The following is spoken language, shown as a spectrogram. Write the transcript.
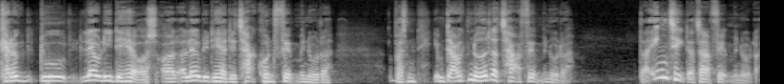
kan du, du lav lige det her også, og, og lav lige det her, det tager kun 5 minutter. Og bare sådan, jamen der er jo ikke noget, der tager 5 minutter. Der er ingenting, der tager 5 minutter.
